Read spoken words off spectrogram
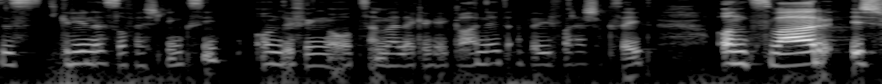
dass die Grünen so fest links. Und ich finde auch, zusammenlegen geht gar nicht, eben wie vorher schon gesagt. Und zwar ist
